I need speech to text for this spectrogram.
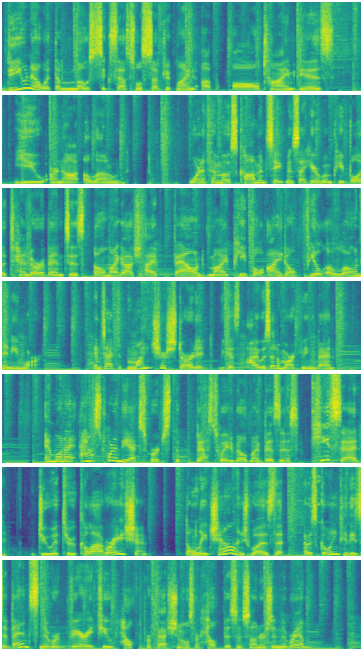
Do you know what the most successful subject line of all time is? You are not alone. One of the most common statements I hear when people attend our events is, Oh my gosh, I found my people. I don't feel alone anymore. In fact, mine Mindshare started because I was at a marketing event. And when I asked one of the experts the best way to build my business, he said, Do it through collaboration. The only challenge was that I was going to these events and there were very few health professionals or health business owners in the room.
